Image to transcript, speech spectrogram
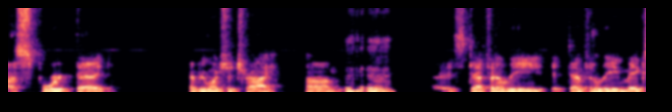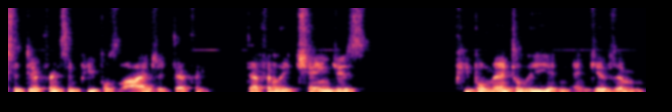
a sport that everyone should try. Um, mm-hmm. It's definitely it definitely makes a difference in people's lives. It definitely definitely changes people mentally and, and gives them,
